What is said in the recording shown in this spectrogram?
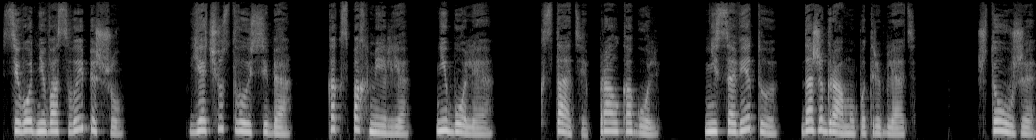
сегодня вас выпишу?» «Я чувствую себя, как с похмелья, не более. Кстати, про алкоголь. Не советую даже грамм употреблять. Что уже,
